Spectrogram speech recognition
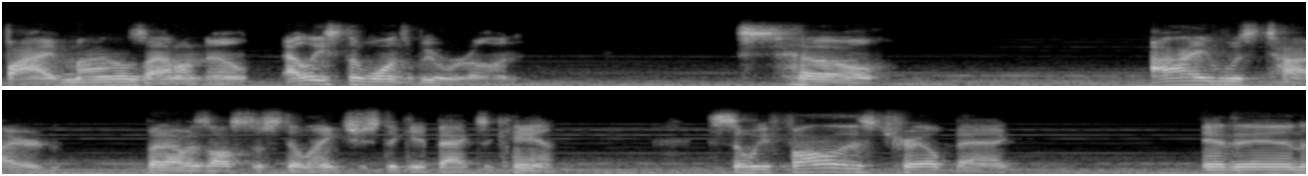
five miles. I don't know. At least the ones we were on. So I was tired, but I was also still anxious to get back to camp. So we follow this trail back, and then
